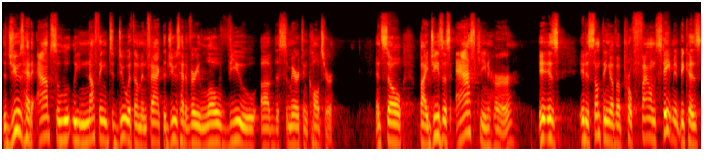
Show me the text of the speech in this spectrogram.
The Jews had absolutely nothing to do with them. In fact, the Jews had a very low view of the Samaritan culture. And so, by Jesus asking her, it is it is something of a profound statement because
